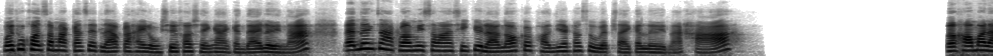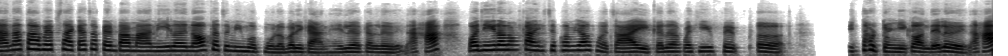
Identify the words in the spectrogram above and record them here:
เมื่อทุกคนสมัครกันเสร็จแล้วก็ให้ลงชื่อเข้าใช้งานกันได้เลยนะ และเนื่องจากเรามีสมาชิกอยู่แล้วเนาะก็ขออนุญาตเข้าสู่เว็บไซต์กันเลยนะคะ เมื่อเข้ามาแล้วหน้าตาเว็บไซต์ก็จะเป็นประมาณนี้เลยเนาะก็จะมีหมวดหมู่และบริการให้เลือกกันเลยนะคะ วันนี้เราต้องการที่จะเพิ่มยอดหัวใจก็เลือกไปที่เฟเอ่อติดต่อตรงนี้ก่อนได้เลยนะคะ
